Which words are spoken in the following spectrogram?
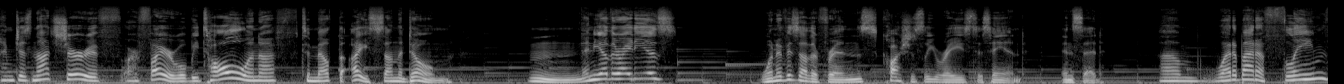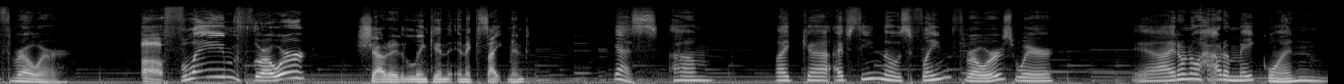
I'm just not sure if our fire will be tall enough to melt the ice on the dome. Hmm, any other ideas? One of his other friends cautiously raised his hand and said, Um, what about a flamethrower? A flamethrower? shouted Lincoln in excitement. Yes, um, like, uh, I've seen those flamethrowers where yeah, I don't know how to make one,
